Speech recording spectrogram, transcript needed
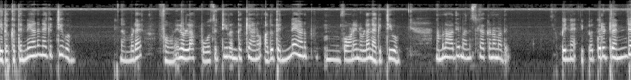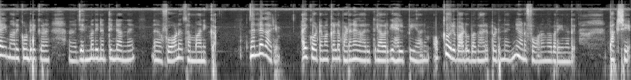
ഇതൊക്കെ തന്നെയാണ് നെഗറ്റീവും. നമ്മുടെ ഫോണിലുള്ള പോസിറ്റീവ് എന്തൊക്കെയാണോ അത് തന്നെയാണ് ഫോണിലുള്ള നെഗറ്റീവും. നമ്മൾ ആദ്യം മനസ്സിലാക്കണം അത്. പിന്നെ ഇപ്പോഴത്തെ ഒരു ട്രെൻഡായി മാറിക്കൊണ്ടിരിക്കുകയാണ്. ജന്മദിനത്തിന്റെ അന്ന് ഫോണ് സമ്മാനിക്കുക. നല്ല കാര്യം. ആയിക്കോട്ടെ മക്കളുടെ പഠന കാര്യത്തിൽ അവർക്ക് ഹെൽപ്പ് ചെയ്യാനും ഒക്കെ ഒരുപാട് ഉപകാരപ്പെടുന്ന തന്നെയാണ് ഫോൺ എന്ന് പറയുന്നത്. പക്ഷേ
